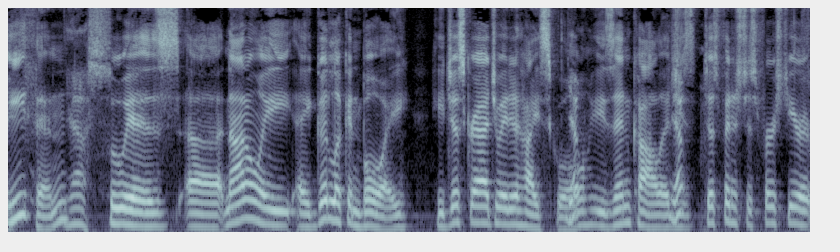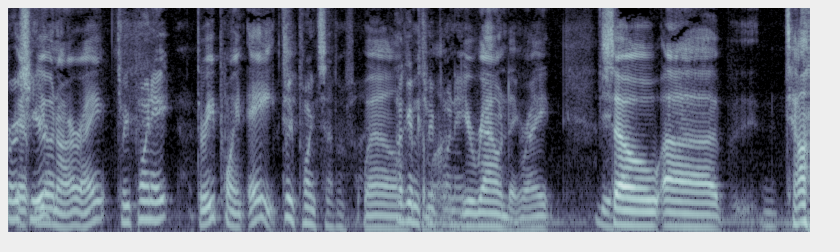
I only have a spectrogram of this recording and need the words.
Ethan, Yes. who is uh, not only a good-looking boy. He just graduated high school. Yep. He's in college. Yep. He's just finished his first year First at, year. UNR, right? 3.8, Three point eight. 3.75. Well, I'll give him come on. 3.8. You're rounding, right? So, uh, tell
